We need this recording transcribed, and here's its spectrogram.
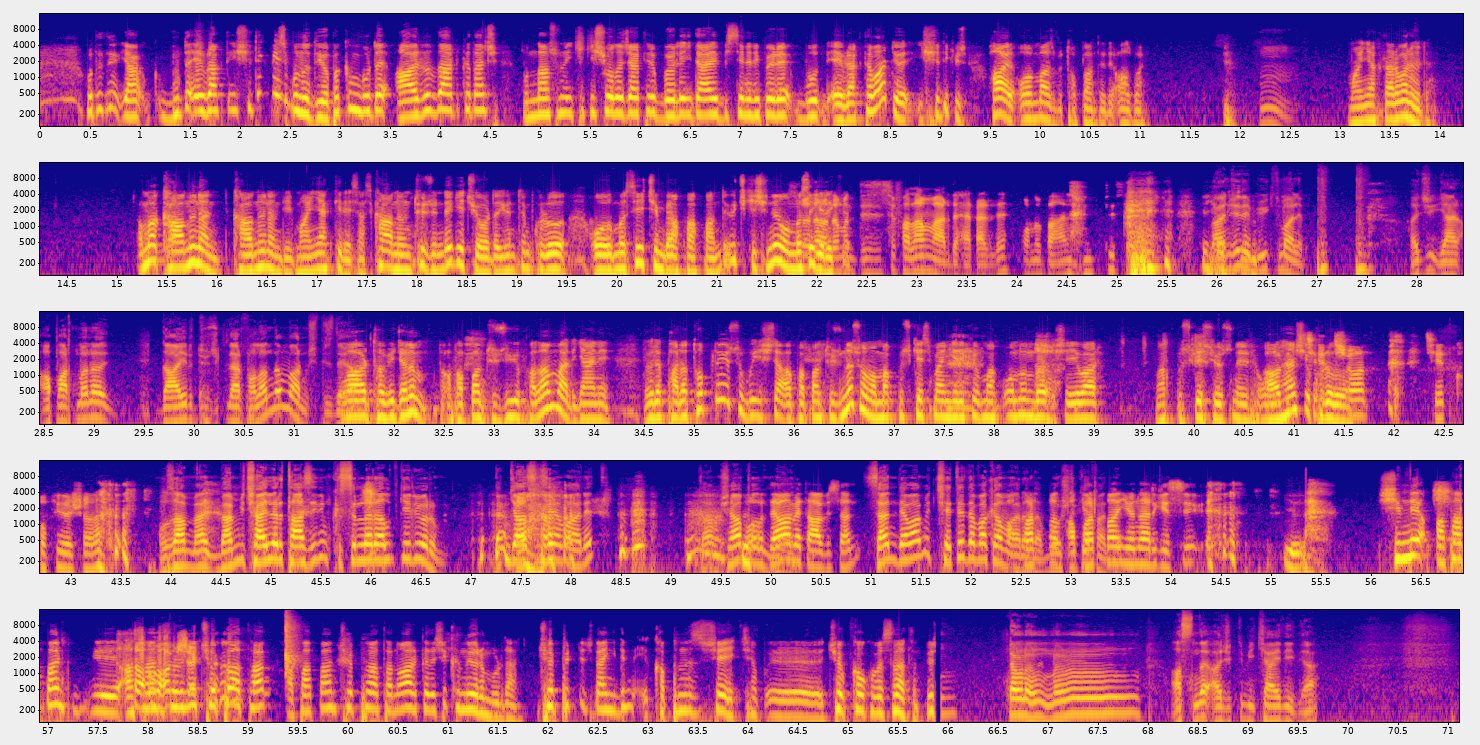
O dedi ya burada evrakta işledik biz bunu diyor. Bakın burada ayrıldı arkadaş. Bundan sonra iki kişi olacak diyor. Böyle idare bir senelik böyle bu evrakta var diyor. İşledik biz. Hayır olmaz bu toplantı dedi albay. Hmm. Manyaklar var öyle. Ama kanunen, kanunen değil, manyak değil esas. Kanunun tüzünde geçiyor orada yönetim kurulu olması için bir apartmanda 3 kişinin olması Sırada gerekiyor. adamın dizisi falan vardı herhalde. Onu bahane Bence de büyük ihtimalle. Hacı yani apartmana dair tüzükler falan da mı varmış bizde ya? Var tabii canım. Apartman tüzüğü falan var. Yani öyle para topluyorsun bu işte apartman tüzüğünden sonra makbuz kesmen gerekiyor. Mak onun da şeyi var. Makbuz kesiyorsun herif. Onun Abi her şey chat kuralı şu var. an chat kopuyor şu an. O zaman ben ben bir çayları tazeleyeyim, kısırları alıp geliyorum. Dükkan size emanet. Tamam şey yapalım. Devam yani. et abi sen. Sen devam et, çete de bak ama arada. Apartman, Boşluk apartman efendim. yönergesi. Şimdi apartman e, asansörüne çöpü atan, apartman çöpü atan o arkadaşı kınıyorum buradan. Çöpü lütfen gidin e, kapınız şey çöp, e, çöp kovasına atın. Lütfen. Aslında acıklı bir hikaye değil ya.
